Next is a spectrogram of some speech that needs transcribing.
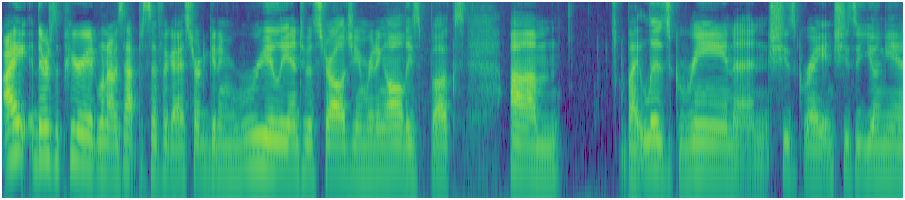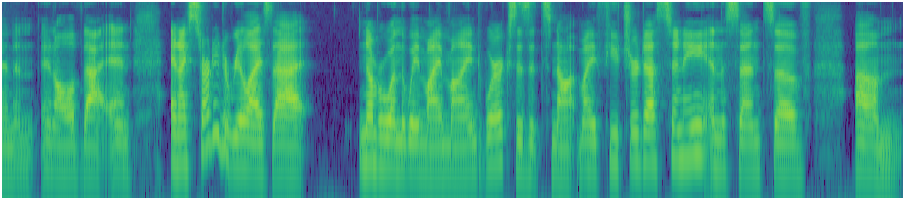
I there's a period when I was at Pacifica I started getting really into astrology and reading all these books. Um, by Liz Greene and she's great and she's a Jungian and, and all of that. And and I started to realize that number one, the way my mind works is it's not my future destiny in the sense of um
